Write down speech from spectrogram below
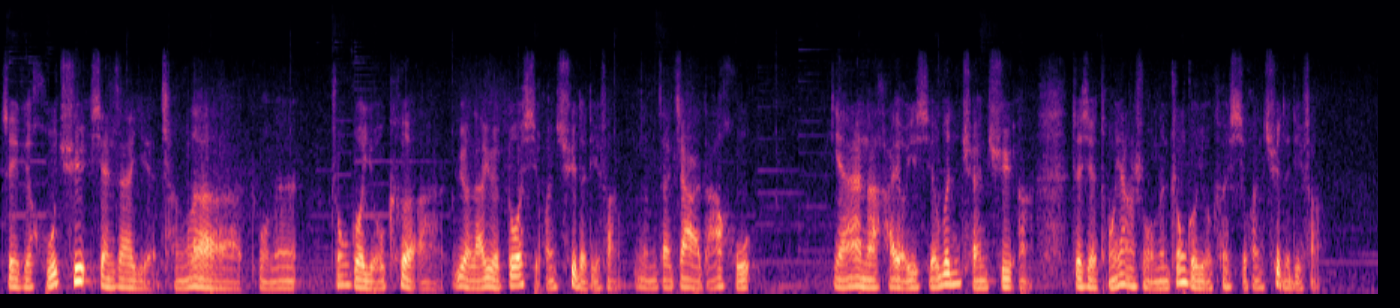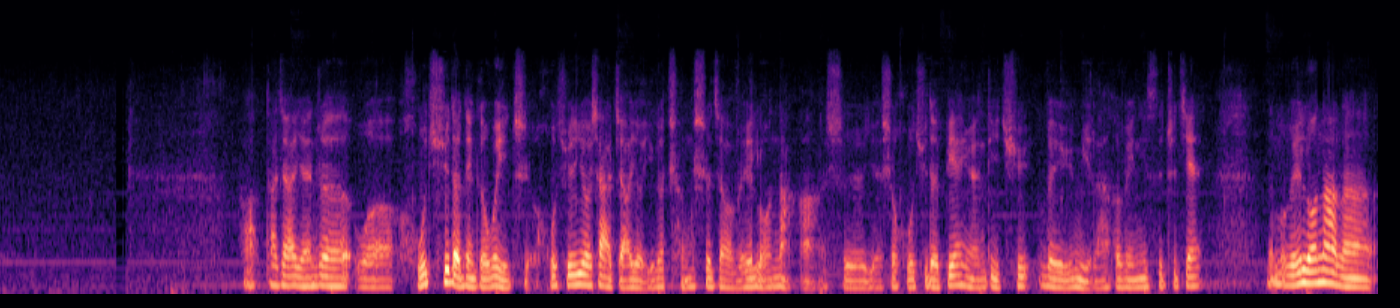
这个湖区现在也成了我们。中国游客啊，越来越多喜欢去的地方。那么在加尔达湖沿岸呢，还有一些温泉区啊，这些同样是我们中国游客喜欢去的地方。好，大家沿着我湖区的那个位置，湖区的右下角有一个城市叫维罗纳啊，是也是湖区的边缘地区，位于米兰和威尼斯之间。那么维罗纳呢，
